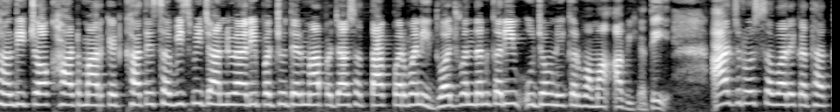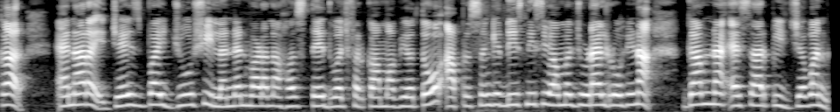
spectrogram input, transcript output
ગાંધી ચોક હાટ માર્કેટ ખાતે છવ્વીસમી જાન્યુઆરી પંચોતેરમાં પ્રજાસત્તાક પર્વની ધ્વજવંદન કરી ઉજવણી કરવામાં આવી હતી. આજ રોજ સવારે કથાકાર એનઆરઆઈ જયેશભાઈ જોશી લંડનવાળાના હસ્તે ધ્વજ ફરકાવવામાં આવ્યો હતો. આ પ્રસંગે દેશની સેવામાં જોડાયેલ રોહિણા ગામના એસઆરપી જવાન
